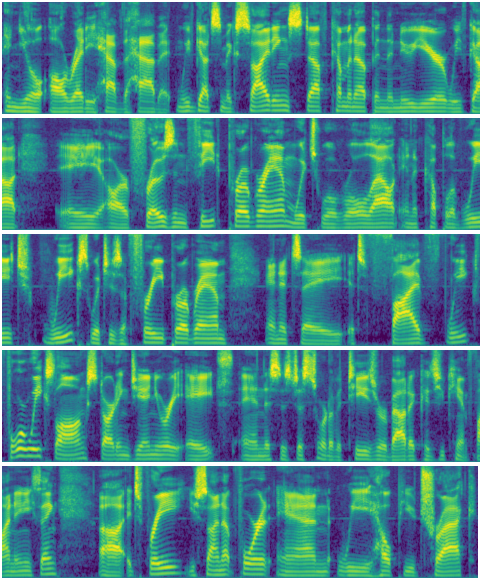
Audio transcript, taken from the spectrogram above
and you'll already have the habit. We've got some exciting stuff coming up in the new year. We've got a our frozen feet program which will roll out in a couple of weeks weeks which is a free program. And it's a it's 5 week 4 weeks long starting January 8th and this is just sort of a teaser about it cuz you can't find anything. Uh, it's free. You sign up for it and we help you track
